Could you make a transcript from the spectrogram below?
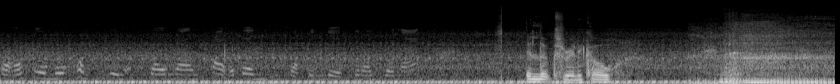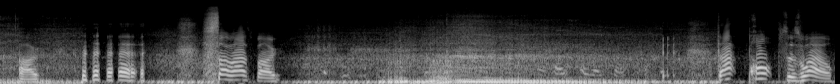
But I feel more confident going around tighter bends and stuff in this than I do on that. It looks really cool. Oh. so has Bo. Okay, so wait, so- That pops as well.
